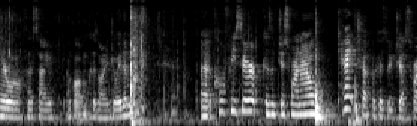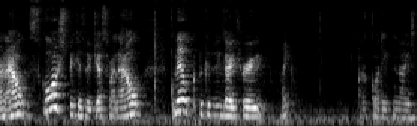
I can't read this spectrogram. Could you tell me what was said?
they're on offer, so I got them because I enjoy them. Uh, coffee syrup because I've just run out. Ketchup because we've just run out. Squash because we've just run out. Milk because we go through, like, oh God even knows,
